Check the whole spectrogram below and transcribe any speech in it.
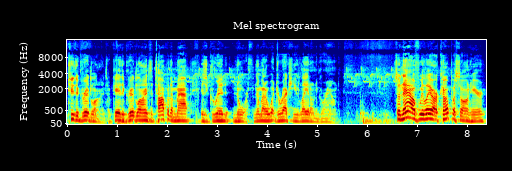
to the grid lines. Okay, the grid lines, the top of the map is grid north, no matter what direction you lay it on the ground. So now if we lay our compass on here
